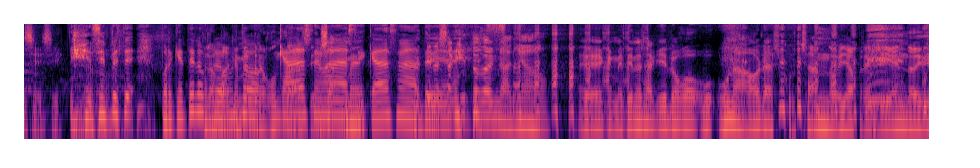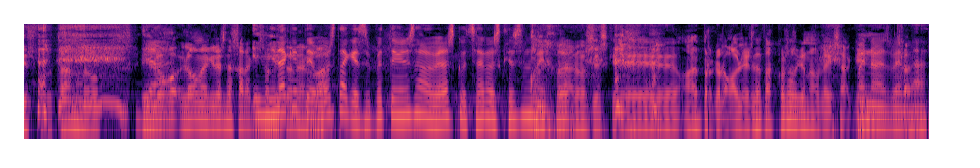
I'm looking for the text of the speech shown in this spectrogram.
sí, sí. Siempre te- ¿Por qué te lo Pero ¿para qué pregunto me preguntas? cada O sea, semana? me, sí, cada semana me te tienes aquí vienes. todo engañado. eh, que me tienes aquí luego una hora escuchando y aprendiendo y disfrutando. Y luego, luego me quieres dejar aquí Y mira que te gusta, que siempre te vienes a volver a escucharlo, es que es el mejor. Claro, si es que. Ay, porque luego habléis de otras cosas que no habléis aquí. Bueno, es verdad.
